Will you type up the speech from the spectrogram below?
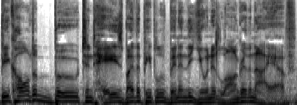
Be called a boot and hazed by the people who've been in the unit longer than I have.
